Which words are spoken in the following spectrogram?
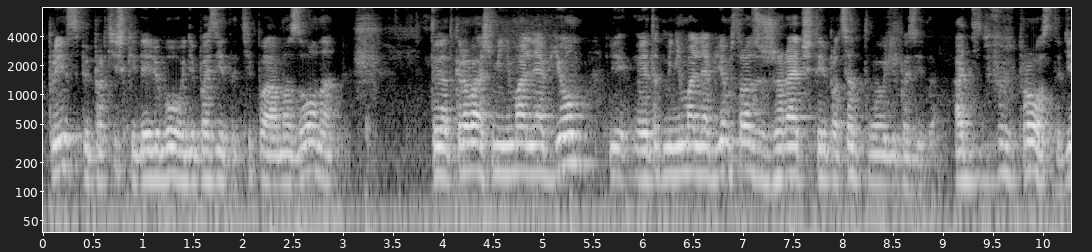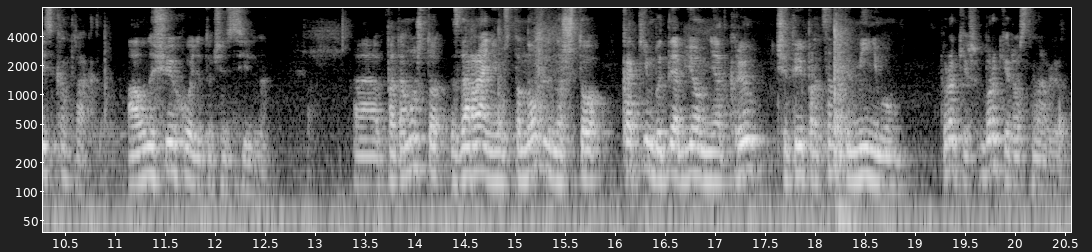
в принципе, практически для любого депозита, типа Амазона, ты открываешь минимальный объем, и этот минимальный объем сразу же жирает 4% твоего депозита. Просто 10 контрактов. А он еще и ходит очень сильно. А, потому что заранее установлено, что каким бы ты объем ни открыл, 4% минимум брокер, брокер останавливает.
